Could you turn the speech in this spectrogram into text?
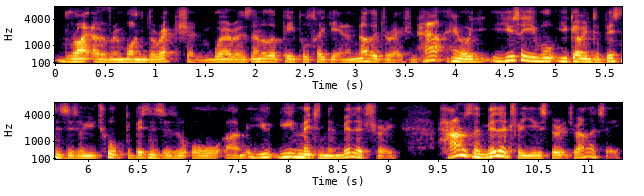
right over in one direction, whereas then other people take it in another direction. How you know you, you say you you go into businesses or you talk to businesses or, or um, you you've mentioned the military. How does the military use spirituality?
